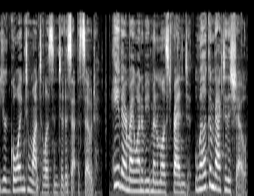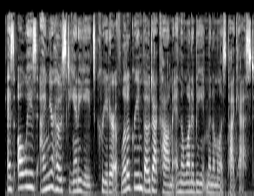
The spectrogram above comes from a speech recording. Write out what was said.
you're going to want to listen to this episode. Hey there, my Wanna Be Minimalist friend. Welcome back to the show. As always, I'm your host, Deanna Yates, creator of LittleGreenBow.com and the Wanna Be Minimalist podcast.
